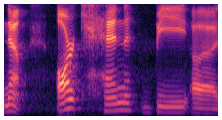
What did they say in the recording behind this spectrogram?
Now, R can be uh,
